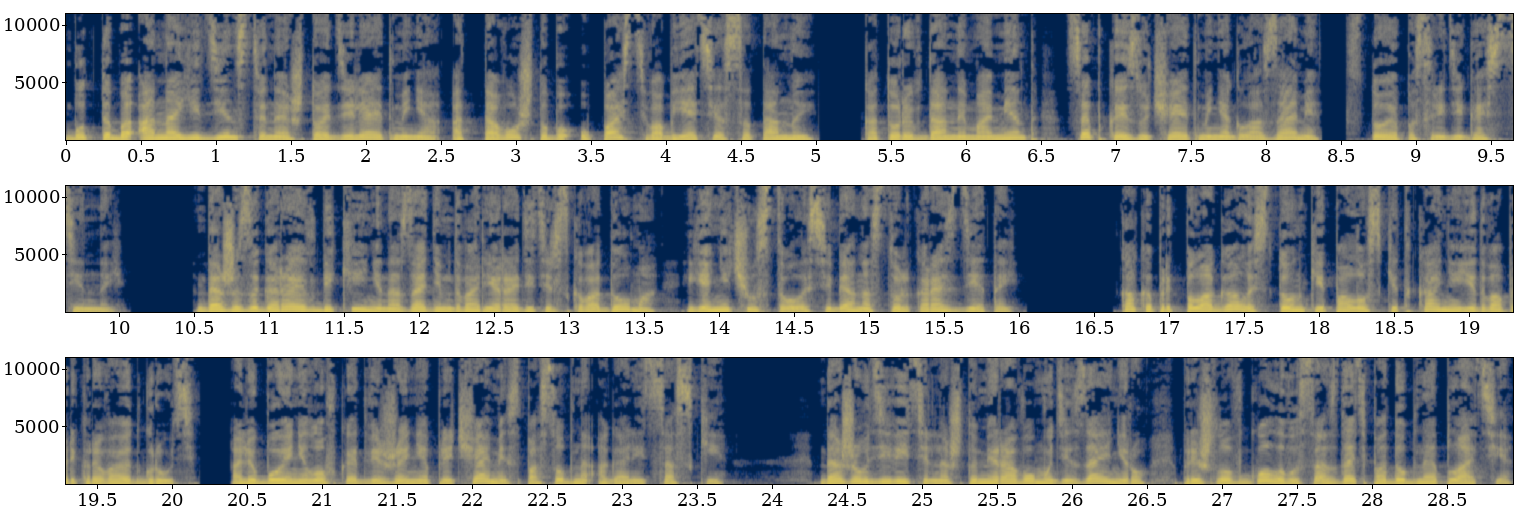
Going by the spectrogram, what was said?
Будто бы она единственная, что отделяет меня от того, чтобы упасть в объятия сатаны, который в данный момент цепко изучает меня глазами, стоя посреди гостиной. Даже загорая в бикини на заднем дворе родительского дома, я не чувствовала себя настолько раздетой. Как и предполагалось, тонкие полоски ткани едва прикрывают грудь, а любое неловкое движение плечами способно оголить соски. Даже удивительно, что мировому дизайнеру пришло в голову создать подобное платье.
